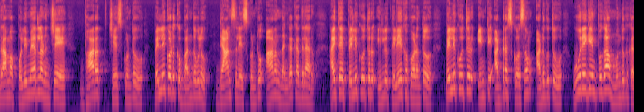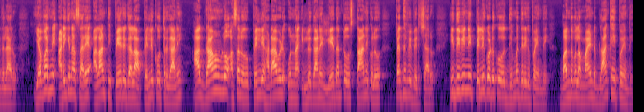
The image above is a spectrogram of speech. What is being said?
గ్రామ పొలిమేర్ల నుంచే భారత్ చేసుకుంటూ పెళ్ళి కొడుకు బంధువులు డ్యాన్సులు వేసుకుంటూ ఆనందంగా కదిలారు. అయితే పెళ్ళి కూతురు ఇల్లు తెలియకపోవడంతో పెళ్ళి కూతురు ఇంటి అడ్రస్ కోసం అడుగుతూ ఊరేగింపుగా ముందుకు కదిలారు. ఎవరిని అడిగినా సరే అలాంటి పేరు గల పెళ్ళి కూతురు కానీ ఆ గ్రామంలో అసలు పెళ్ళి హడావిడి ఉన్న ఇల్లు కానీ లేదంటూ స్థానికులు పెద్దవి విరిచారు. ఇది విని పెళ్ళి కొడుకు దిమ్మతిరిగిపోయింది బంధువుల మైండ్ బ్లాంక్ అయిపోయింది.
